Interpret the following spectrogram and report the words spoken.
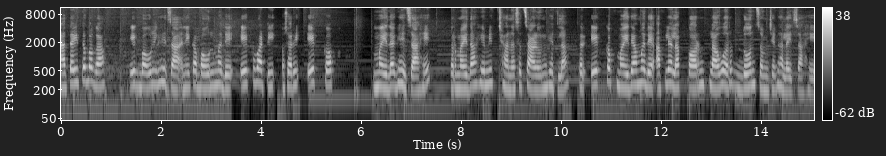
आता इथं बघा एक बाऊल घ्यायचा आणि एका बाउलमध्ये एक वाटी सॉरी एक कप मैदा घ्यायचा आहे. तर मैदा हे मी छान असं चाळून घेतला. तर एक कप मैद्यामध्ये आपल्याला कॉर्न फ्लावर दोन चमचे घालायचं आहे.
